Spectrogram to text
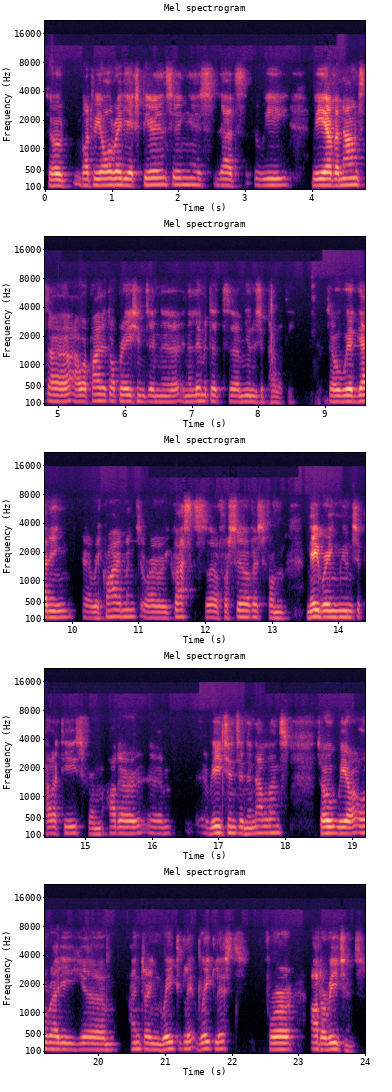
So what we're already experiencing is that we we have announced our, our pilot operations in a, in a limited uh, municipality. So we're getting uh, requirements or requests uh, for service from neighboring municipalities, from other um, regions in the Netherlands. So we are already um, entering wait lists for other regions.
